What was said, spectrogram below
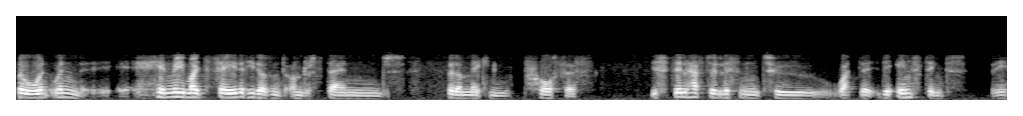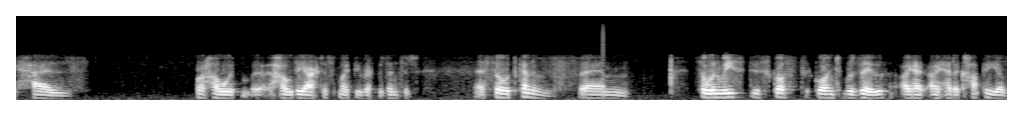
so when, when Henry might say that he doesn't understand filmmaking process, you still have to listen to what the, the instinct he has or how it, how the artist might be represented. Uh, so it's kind of um, so when we discussed going to Brazil, I had I had a copy of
